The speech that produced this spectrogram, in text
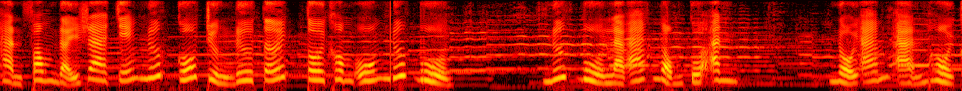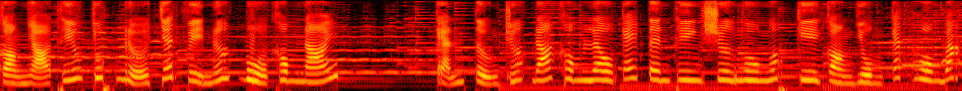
Hành Phong đẩy ra chén nước cố trường đưa tới, Tôi không uống nước bùa. Nước bùa là ác mộng của anh. Nội ám ảnh hồi còn nhỏ thiếu chút nữa chết vì nước bùa không nói. Cảnh tượng trước đó không lâu, cái tên thiên sư ngu ngốc kia còn dùng cách hôn bắt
